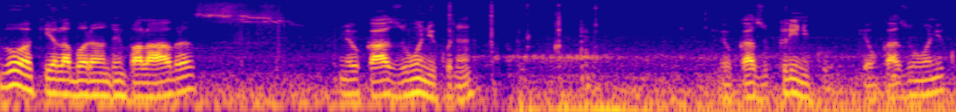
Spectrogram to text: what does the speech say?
Vou aqui elaborando em palavras meu caso único, né? Meu caso clínico, que é um caso único,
